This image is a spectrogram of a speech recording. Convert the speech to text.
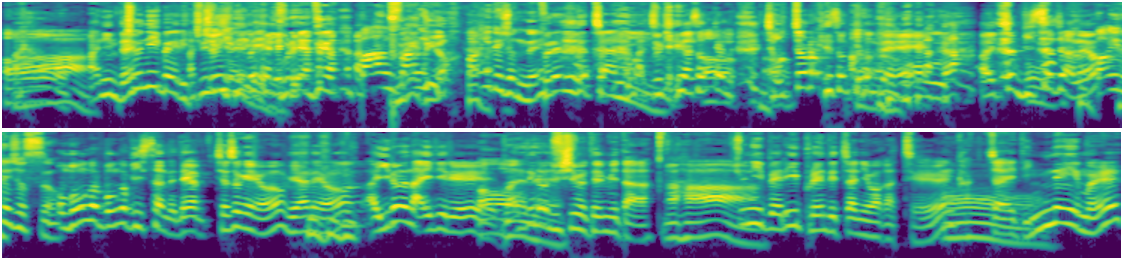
어. 아 닌데 쭈니베리, 아, 쭈니베리. 브레드 빵 빵이 빵이 되셨네. 브랜드 짠이. 아, 두 개가 섞였네 어. 적절하게 섞였네 아니 좀 비슷하지 않아요? 빵이 되셨어. 어, 뭔가, 뭔가 비슷한데. 내가 죄송해요. 미안해요. 아, 이런 아이디를 어, 만들어 네네. 주시면 됩니다. 아하. 쭈니베리 브랜드 짠이와 같은 오. 각자의 닉네임을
